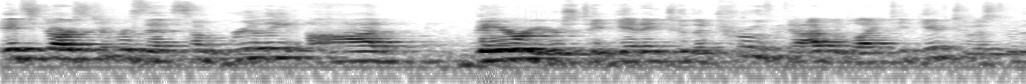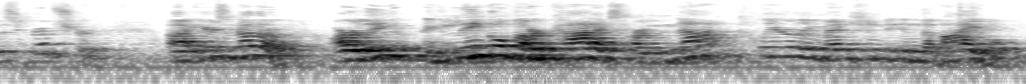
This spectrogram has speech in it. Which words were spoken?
it starts to present some really odd barriers to getting to the truth God would like to give to us through the scripture. Uh, here's another one. Our legal, illegal narcotics are not clearly mentioned in the Bible.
